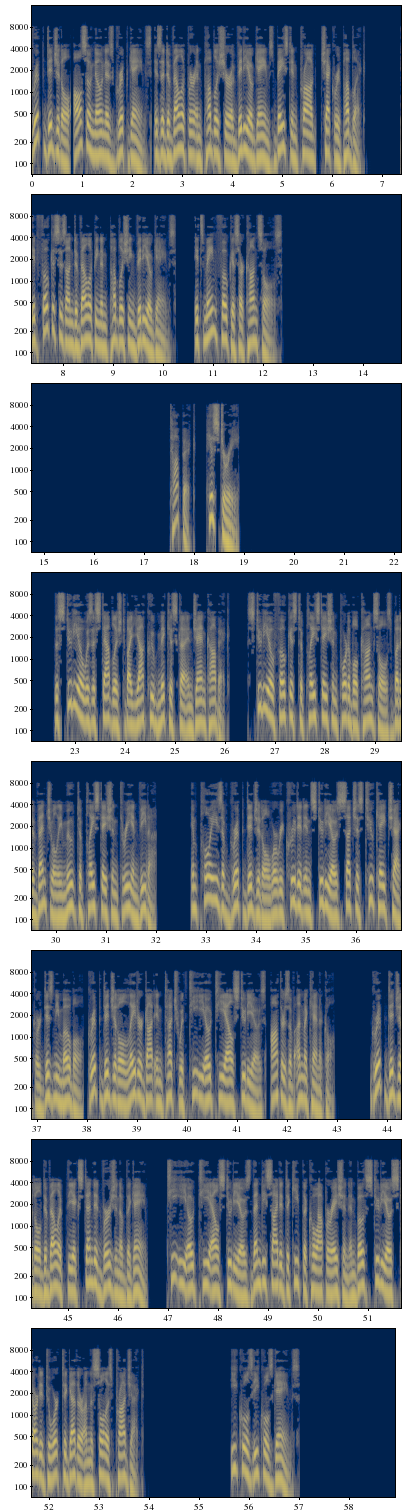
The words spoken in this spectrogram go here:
Grip Digital also known as Grip Games is a developer and publisher of video games based in Prague, Czech Republic. It focuses on developing and publishing video games. Its main focus are consoles. History The studio was established by Jakub Mikyska and Jan Kabak. Studio focused to PlayStation Portable consoles but eventually moved to PlayStation 3 and Vita. Employees of Grip Digital were recruited in studios such as 2K Czech or Disney Mobile. Grip Digital later got in touch with TEOTL Studios, authors of Unmechanical. Grip Digital developed the extended version of the game. TEOTL Studios then decided to keep the cooperation and both studios started to work together on the Solus project. Games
